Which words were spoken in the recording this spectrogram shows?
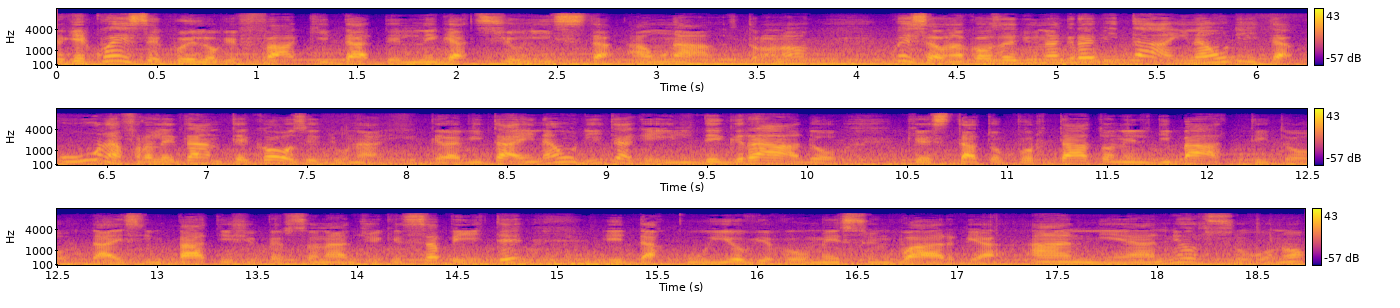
perché questo è quello che fa chi dà del negazionista a un altro, no? Questa è una cosa di una gravità inaudita, una fra le tante cose di una gravità inaudita che il degrado che è stato portato nel dibattito dai simpatici personaggi che sapete, e da cui io vi avevo messo in guardia anni e anni or sono,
